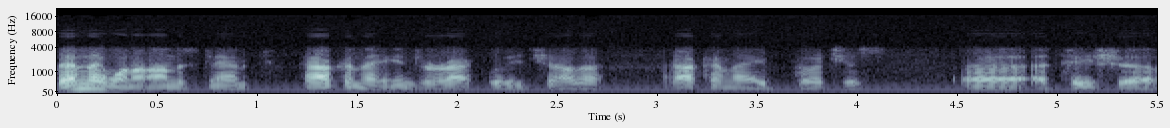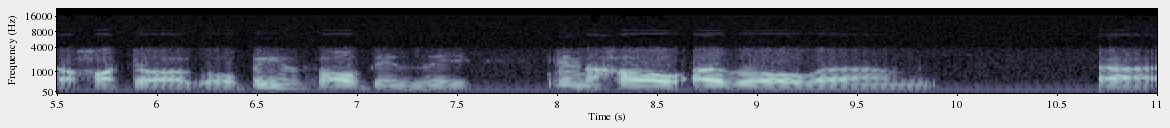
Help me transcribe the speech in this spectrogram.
Then they want to understand how can they interact with each other, how can they purchase uh, a T-shirt, a hot dog, or be involved in the in the whole overall um, uh,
